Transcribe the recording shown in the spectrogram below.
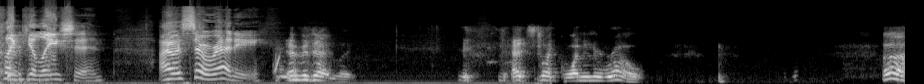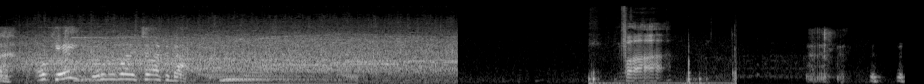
cliculation. I was so ready. Evidently, that's like one in a row. Uh, okay, what do we want to talk about? Bah.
